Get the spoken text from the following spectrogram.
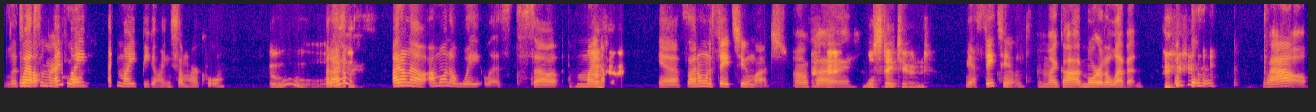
Let's Well, go somewhere I cool. might, I might be going somewhere cool. Ooh. But I don't- I don't know. I'm on a wait list, so it might not. Yeah, so I don't want to say too much. Okay. We'll stay tuned. Yeah, stay tuned. Oh my God, more at 11. Wow.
